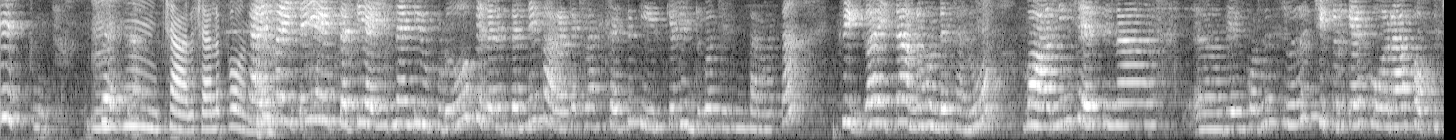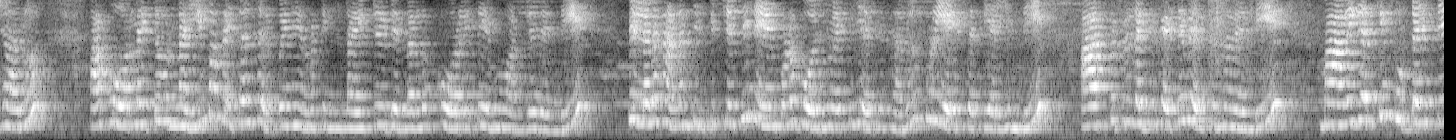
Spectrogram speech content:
తీసుకుంటాం మ్మ్హ్మ్, చాలా చాలా బాగుంది. టైం అయితే ఎయిట్ థర్టీ అయ్యిందండి ఇప్పుడు. పిల్లలిద్దరిని కరాటే క్లాస్కి అయితే తీసుకెళ్ళి ఇంటికి వచ్చేసిన తర్వాత క్విక్గా అయితే అన్నం వండేసాను మార్నింగ్ చేసిన దేనికోసం చిక్కుడుకాయ కూర పప్పుచారు ఆ కూరలు అయితే ఉన్నాయి. మాకైతే సరిపోయినాయి అనమాట ఇంక నైట్ డిన్నర్లో కూర అయితే ఏమీ వండలేదండి. పిల్లలకు అన్నం తినిపించేసి నేను కూడా భోజనం అయితే చేసేసాను. ఇప్పుడు ఎయిట్ థర్టీ అయ్యింది. హాస్పిటల్ దగ్గరికి అయితే వెళ్తున్నానండి. మామయ్య గారికి ఫుడ్ అయితే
